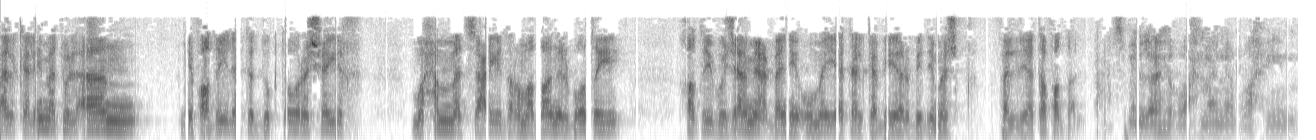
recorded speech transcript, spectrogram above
الكلمة الآن لفضيلة الدكتور الشيخ محمد سعيد رمضان البوطي خطيب جامع بني أمية الكبير بدمشق فليتفضل. بسم الله الرحمن الرحيم.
